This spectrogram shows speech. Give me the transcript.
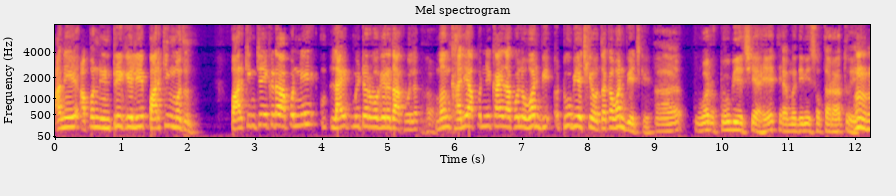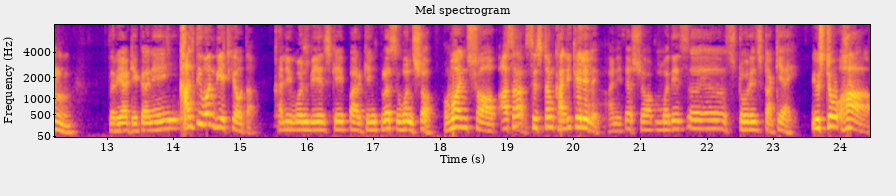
आणि आपण एंट्री केली पार्किंग मधून. पार्किंगच्या इकडे आपण लाइट मीटर वगैरे दाखवलं. हो. मग खाली आपण काय दाखवलं? वन बी टू बीएचके होतं का? वन बीएचके वर टू बी एच के आहे. त्यामध्ये मी स्वतः राहतोय. तर या ठिकाणी खालती वन बीएचके होता. खाली one B H K parking plus one shop one shop. असं सिस्टम खाली केलेलं आहे. आणि त्या शॉप मध्येच स्टोरेज टाकी आहे. हा.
